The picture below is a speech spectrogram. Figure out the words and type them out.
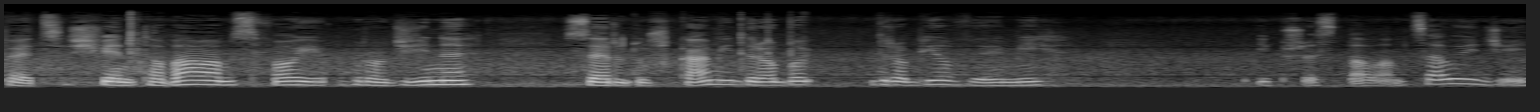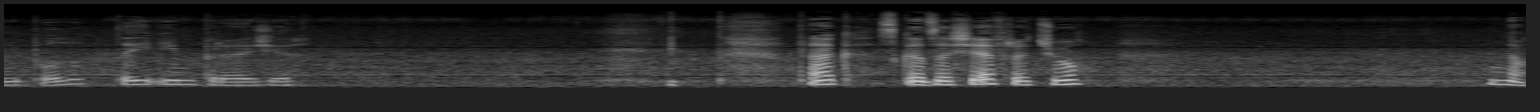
Pec. Świętowałam swoje urodziny serduszkami drobo- drobiowymi i przespałam cały dzień po tej imprezie. Tak? Zgadza się, Freciu? No.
